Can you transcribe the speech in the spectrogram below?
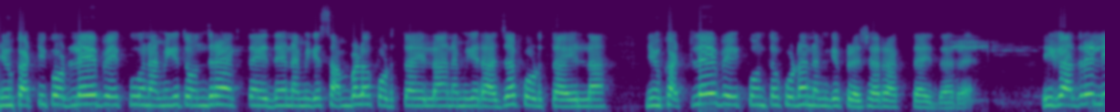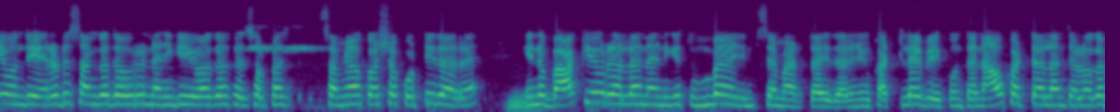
ನೀವು ಕಟ್ಟಿ ಕೊಡ್ಲೇಬೇಕು ನಮಗೆ ತೊಂದರೆ ಆಗ್ತಾ ಇದೆ ನಮಗೆ ಸಂಬಳ ಕೊಡ್ತಾ ಇಲ್ಲ ನಮಗೆ ರಜಾ ಕೊಡ್ತಾ ಇಲ್ಲ ನೀವು ಕಟ್ಟಲೇಬೇಕು ಅಂತ ಕೂಡ ನಮಗೆ ಪ್ರೆಷರ್ ಆಗ್ತಾ ಇದ್ದಾರೆ. ಈಗ ಅದರಲ್ಲಿ ಒಂದು ಎರಡು ಸಂಘದವರು ನನಗೆ ಇವಾಗ ಸ್ವಲ್ಪ ಸಮಯಾವಕಾಶ ಕೊಟ್ಟಿದ್ದಾರೆ. ಇನ್ನು ಬಾಕಿಯವರೆಲ್ಲ ನನಗೆ ತುಂಬಾ ಹಿಂಸೆ ಮಾಡ್ತಾ ಇದ್ದಾರೆ. ನೀವು ಕಟ್ಟಲೇಬೇಕು ಅಂತ ನಾವು ಕಟ್ಟಲ್ಲ ಅಂತ ಹೇಳುವಾಗ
